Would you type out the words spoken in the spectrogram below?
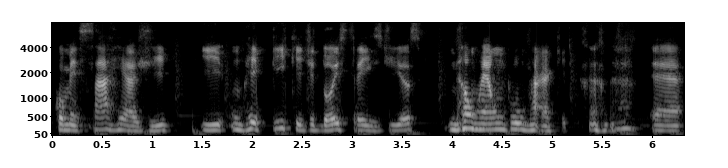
começar a reagir e um repique de dois, três dias não é um bull market. é,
